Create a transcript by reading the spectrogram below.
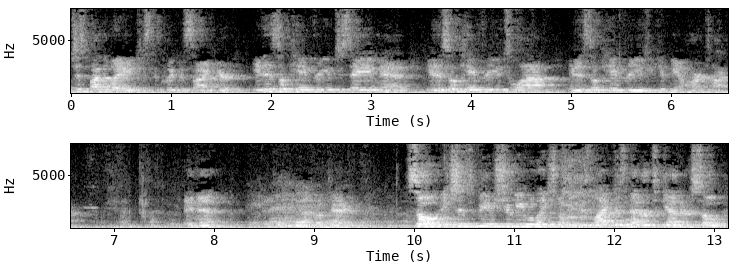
just by the way, just a quick aside here, it is okay for you to say amen. It is okay for you to laugh. It is okay for you to give me a hard time. Amen? Amen? Okay. So it should be, should be relational because life is better together. So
